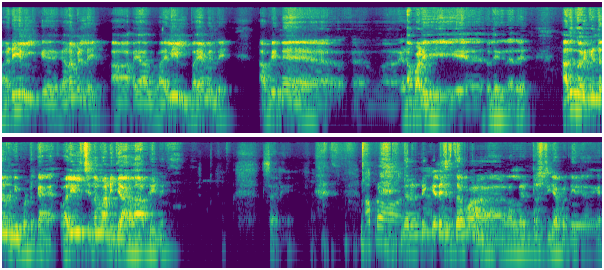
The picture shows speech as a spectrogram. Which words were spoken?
மடியில் கனமில்லை. ஆகையால் வழியில் பயமில்லை அப்படின்னு எடப்பாடி சொல்லியிருக்கிறாரு. அதுக்கு ஒரு கிண்டல் பண்ணி போட்டிருக்காங்க. வழியில் சின்னமா நிக்கிறாங்களா அப்படின்னு. சரி. அப்புறம் ரெண்டு கிடைச்சதமா நல்ல இன்ட்ரெஸ்டிங்கா பண்ணிருக்காங்க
